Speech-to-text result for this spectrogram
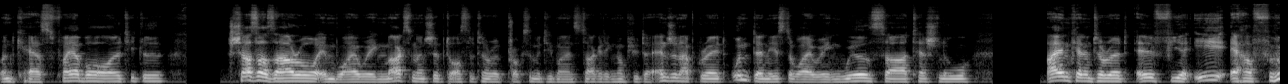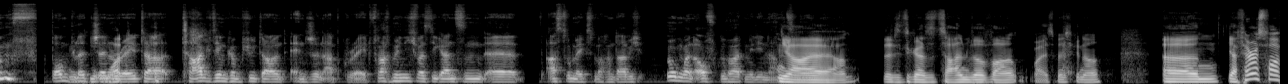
und Cass Fireball Titel. Shazazaro im Y-Wing, Marksmanship, Dorsal Turret, Proximity Mines, Targeting Computer, Engine Upgrade und der nächste Y-Wing, Wilsar Teshlo, Iron Cannon Turret, L4E, R5, Bomblet Generator, Targeting Computer und Engine Upgrade. Frag mich nicht, was die ganzen äh, Astromex machen. Da habe ich irgendwann aufgehört, mir die Namen Ja, ja, ja. Diese ganze Zahlenwirrwarr, weiß man nicht genau. Ähm, ja, Ferris for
